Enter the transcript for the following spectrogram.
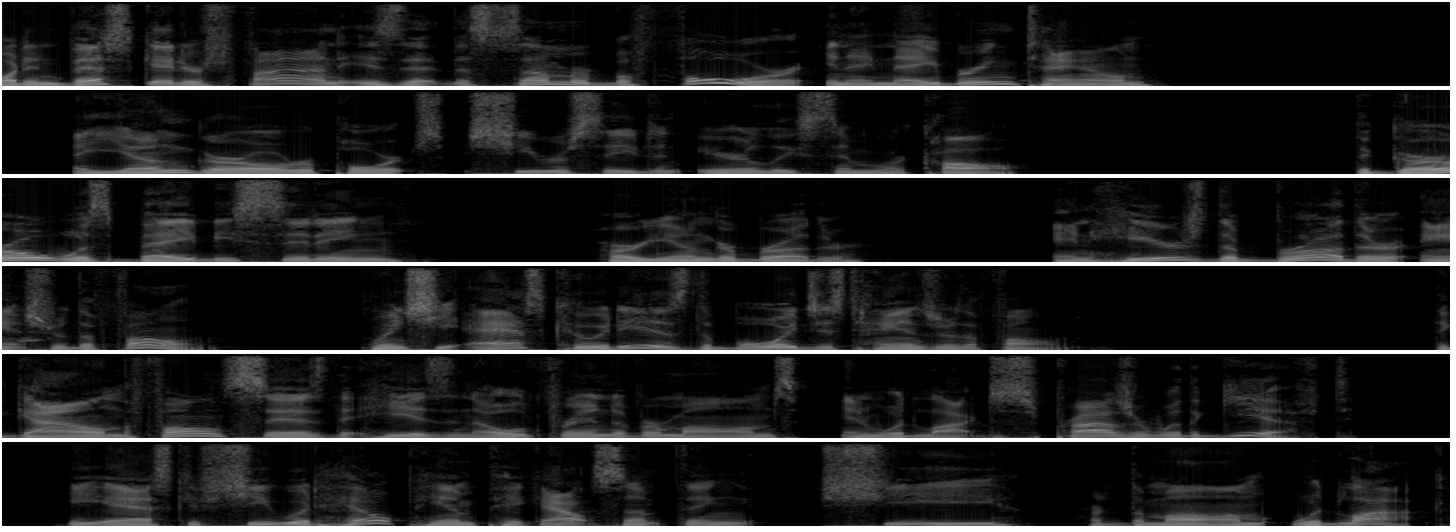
What investigators find is that the summer before, in a neighboring town, a young girl reports she received an eerily similar call. The girl was babysitting her younger brother and hears the brother answer the phone. When she asks who it is, the boy just hands her the phone. The guy on the phone says that he is an old friend of her mom's and would like to surprise her with a gift. He asks if she would help him pick out something she, or the mom, would like.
